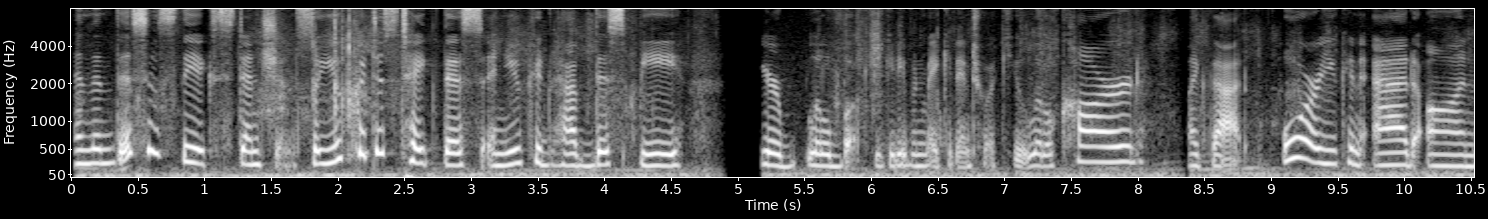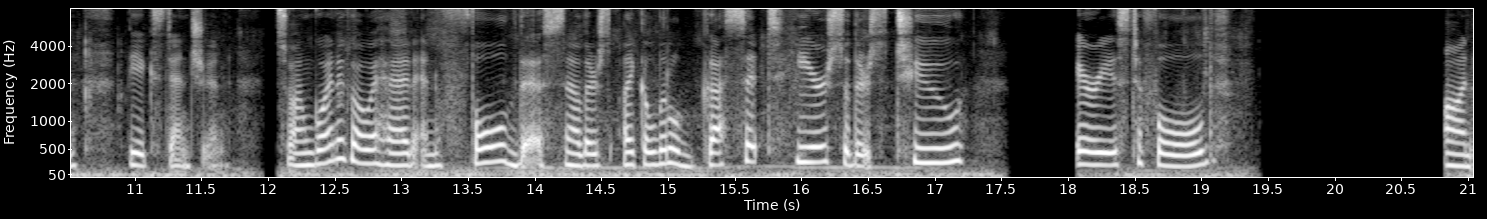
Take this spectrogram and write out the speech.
And then this is the extension. So you could just take this and you could have this be your little book. You could even make it into a cute little card like that. Or you can add on the extension. So I'm going to go ahead and fold this. Now there's like a little gusset here, so there's two areas to fold on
